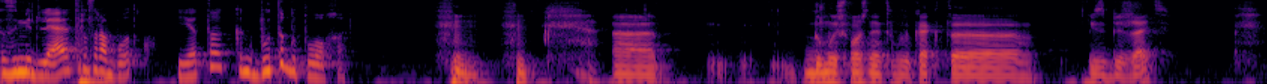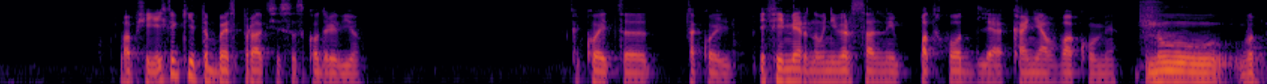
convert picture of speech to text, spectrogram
замедляют разработку, и это как будто бы плохо. А, думаешь, можно этого как-то избежать? Вообще есть какие-то best practices с код-ревью? Какой-то такой эфемерно универсальный подход для коня в вакууме? Ну, вот,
